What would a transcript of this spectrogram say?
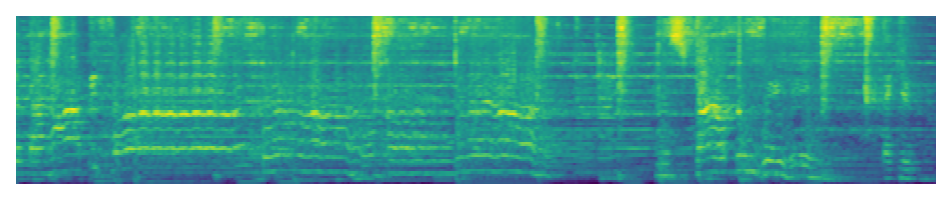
in my heart before has found a way. Thank you.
